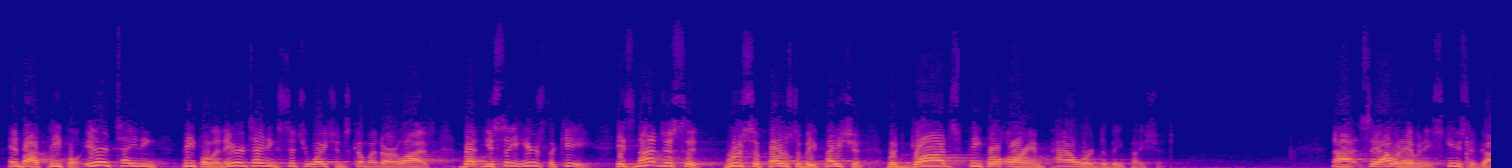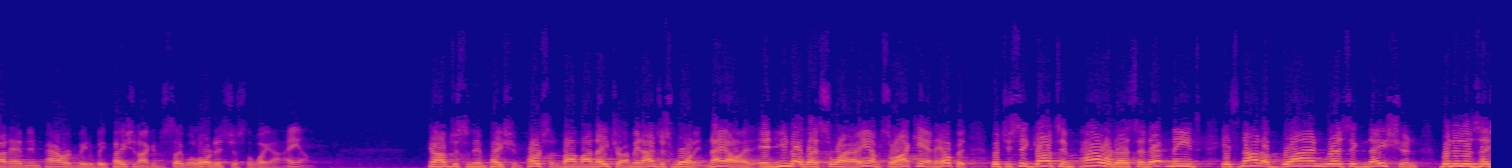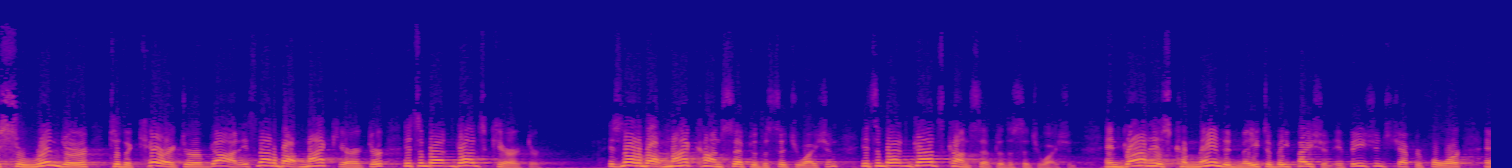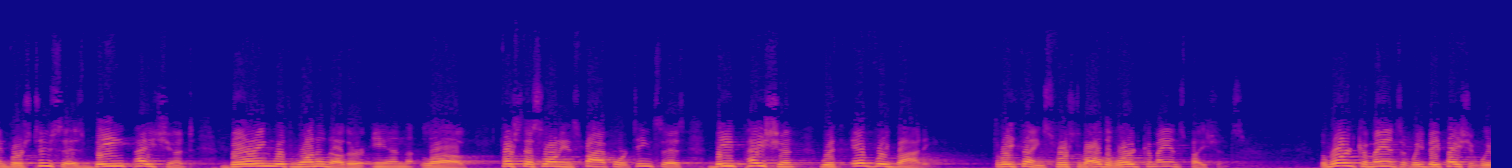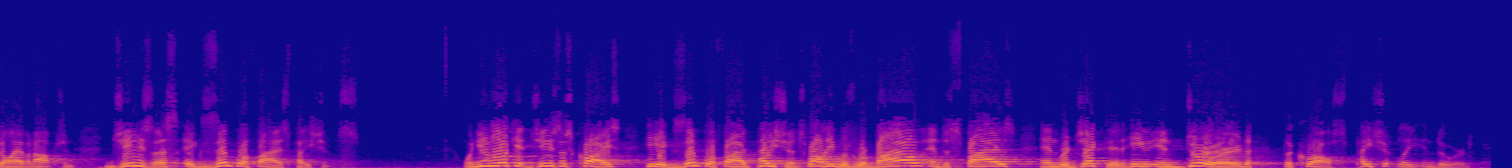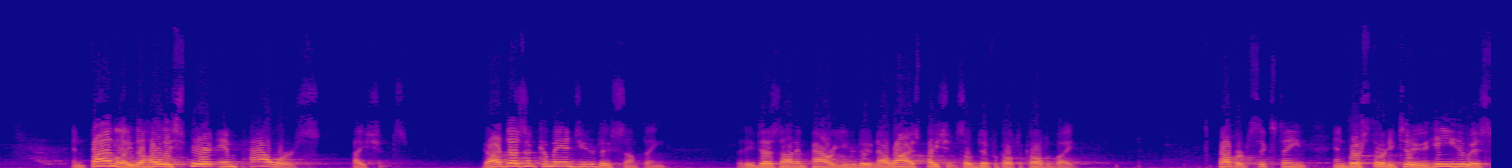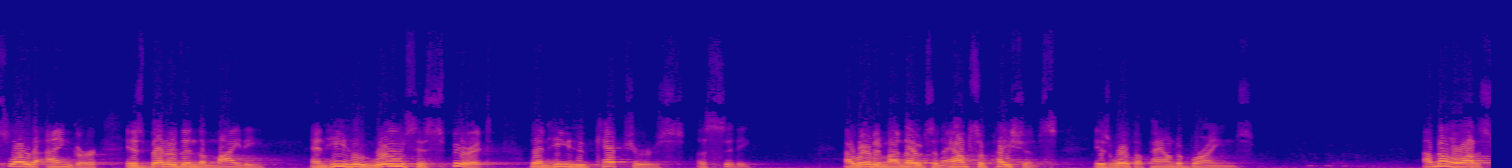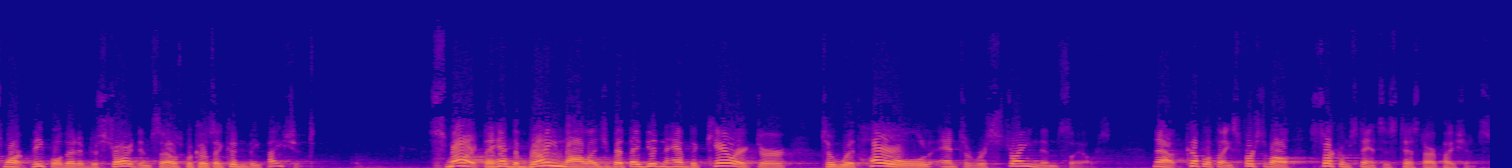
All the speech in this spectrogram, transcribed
And by people. Irritating people and irritating situations come into our lives. But you see, here's the key. It's not just that we're supposed to be patient, but God's people are empowered to be patient. Now, see, I would have an excuse if God hadn't empowered me to be patient. I could just say, well, Lord, it's just the way I am. You know, I'm just an impatient person by my nature. I mean, I just want it now. And, and, you know that's the way I am, so I can't help it. But you see, God's empowered us, and that means it's not a blind resignation, but it is a surrender to the character of God. It's not about my character, it's about God's character. It's not about my concept of the situation, it's about God's concept of the situation. And God has commanded me to be patient. Ephesians chapter 4 and verse 2 says, Be patient, bearing with one another in love. 1 Thessalonians 5.14 says, Be patient with everybody. Three things. First of all, the Word commands patience. The Word commands that we be patient. We don't have an option. Jesus exemplifies patience. When you look at Jesus Christ, he exemplified patience while he was reviled and despised and rejected. He endured the cross, patiently endured. And finally, the Holy Spirit empowers patience. God doesn't command you to do something that he does not empower you to do. Now, why is patience so difficult to cultivate? Proverbs 16 and verse 32 He who is slow to anger is better than the mighty and he who rules his spirit than he who captures a city. I wrote in my notes, an ounce of patience is worth a pound of brains. I've known a lot of smart people that have destroyed themselves because they couldn't be patient. Smart, they had the brain knowledge, but they didn't have the character to withhold and to restrain themselves. Now, a couple of things. First of all, circumstances test our patience.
